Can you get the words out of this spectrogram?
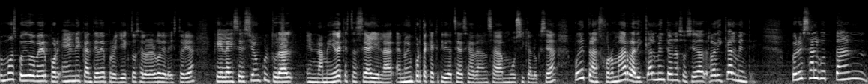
hemos podido ver por N cantidad de proyectos a lo largo de la historia que la inserción cultural, en la medida que esta sea y en la, no importa qué actividad sea, sea danza, música, lo que sea, puede transformar radicalmente a una sociedad, radicalmente. Pero es algo tan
